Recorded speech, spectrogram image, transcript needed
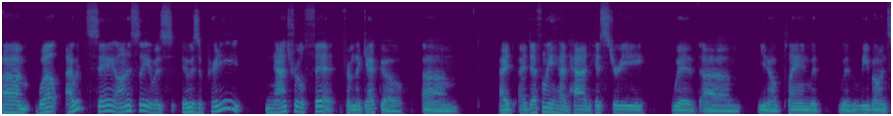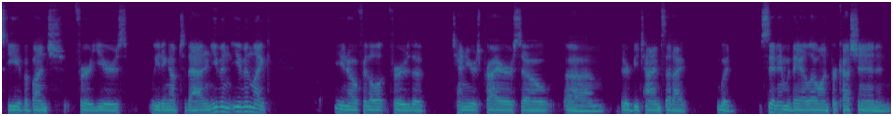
Um, well, I would say honestly, it was it was a pretty natural fit from the get go. Um, I, I definitely had had history with um, you know playing with with Lebo and Steve a bunch for years leading up to that, and even even like you know for the for the ten years prior or so, um, there'd be times that I would sit in with ALO on percussion and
